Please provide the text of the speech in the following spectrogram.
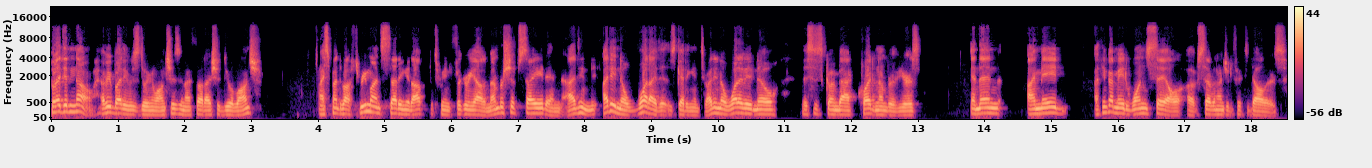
But I didn't know. Everybody was doing launches, and I thought I should do a launch. I spent about three months setting it up between figuring out a membership site, and I didn't I didn't know what I was getting into. I didn't know what I didn't know. This is going back quite a number of years, and then I made I think I made one sale of seven hundred fifty dollars.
